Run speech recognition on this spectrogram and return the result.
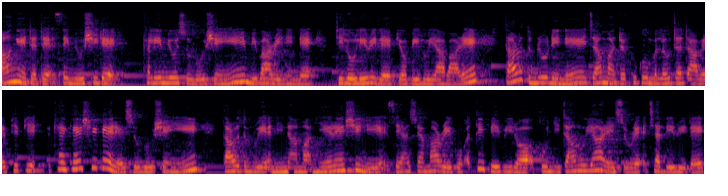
အားငယ်တတ်တဲ့အစိတ်မျိုးရှိတဲ့ကလေးမျိုးဆိုလို့ရှိရင်မိဘတွေအနေနဲ့ဒီလိုလေးတွေလည်းပြောပေးလို့ရပါတယ်။ဒါတို့သမီးတို့အနေနဲ့ကျောင်းမှာတခုခုမလုပ်တတ်တာပဲဖြစ်ဖြစ်အခက်အခဲရှိခဲ့တယ်ဆိုလို့ရှိရင်ဒါတို့သမီးတို့ရဲ့အနီးနားမှာအများတန်းရှိနေတဲ့ဆရာဆရာမတွေကိုအသိပေးပြီးတော့အကူအညီတောင်းလို့ရတယ်ဆိုတဲ့အချက်လေးတွေလည်း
